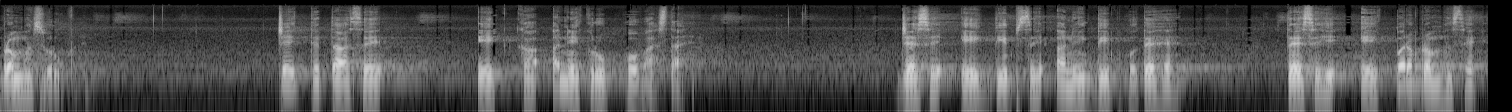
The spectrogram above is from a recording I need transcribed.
ब्रह्म स्वरूप है। चैत्यता से एक का अनेक रूप हो भासता है। जैसे एक दीप से अनेक दीप होते हैं, तैसे ही एक परब्रह्म से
